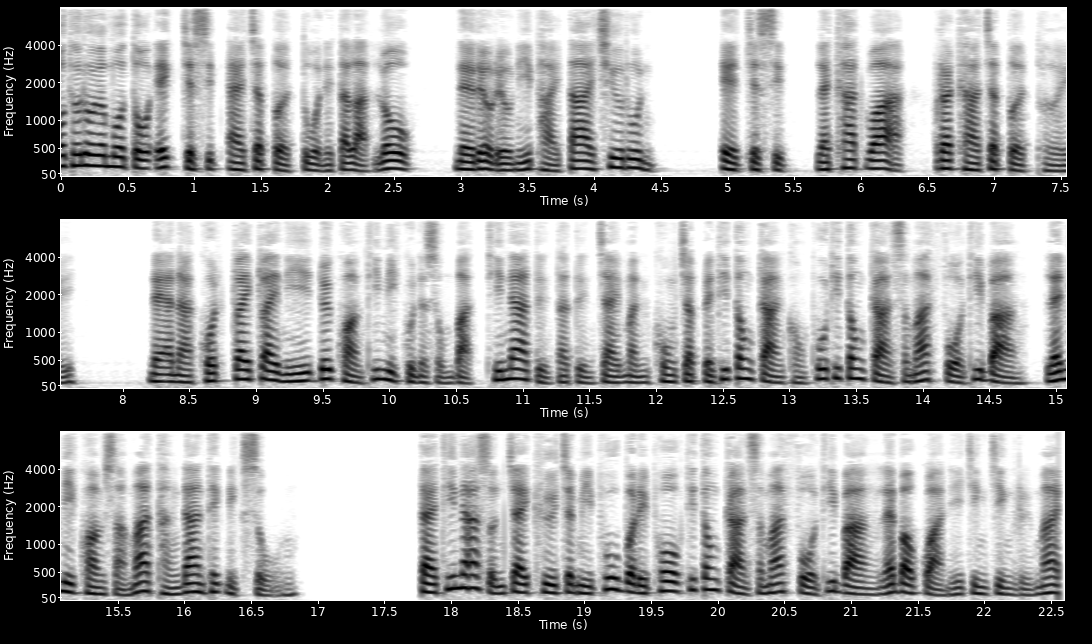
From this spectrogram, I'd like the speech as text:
Motorola Moto X70 Air จะเปิดตัวในตลาดโลก ในเร็วๆนี้ภายใต้ชื่อรุ่น A70 และคาดว่า ราคาจะเปิดเผย ในอนาคตใกล้ๆนี้ด้วยความที่มีคุณสมบัติที่น่าตื่นตาตื่นใจมันคงจะเป็นที่ต้องการของผู้ที่ต้องการสมาร์ทโฟนที่บาง และมีความสามารถทางด้านเทคนิคสูง แต่ที่น่าสนใจคือจะมีผู้บริโภคที่ต้องการสมาร์ทโฟนที่บาง และเบากว่านี้จริง ๆ หรือไม่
